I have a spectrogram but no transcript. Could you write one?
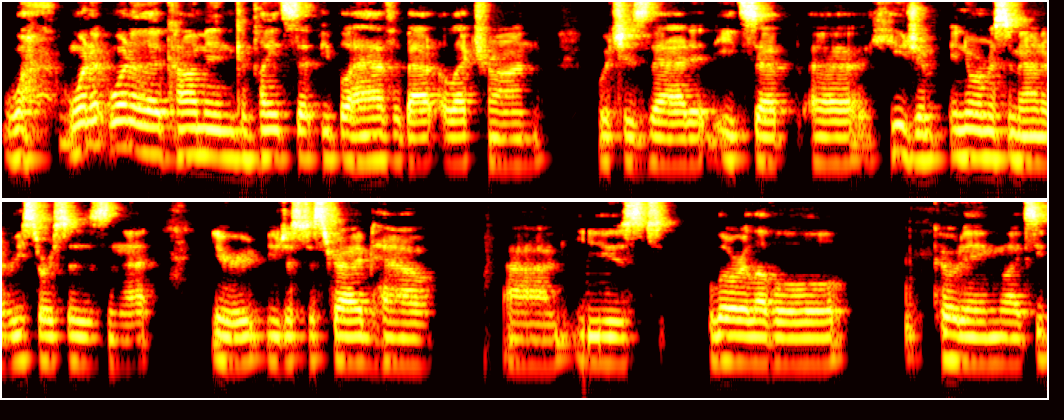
one, one of the common complaints that people have about Electron, which is that it eats up a huge, enormous amount of resources, and that you you just described how you used lower level coding like C++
